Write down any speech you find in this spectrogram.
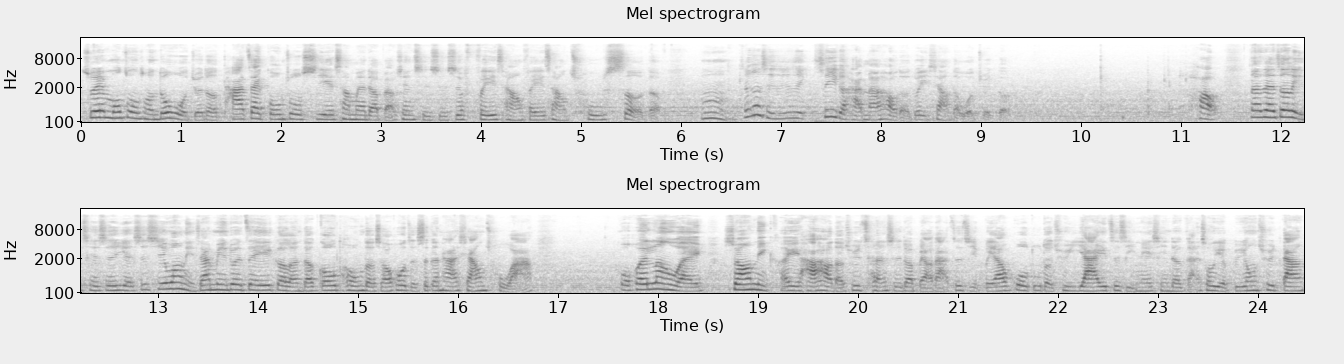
所以某种程度，我觉得他在工作事业上面的表现其实是非常非常出色的。嗯，这个其实是是一个还蛮好的对象的，我觉得。好，那在这里其实也是希望你在面对这一个人的沟通的时候，或者是跟他相处啊。我会认为，希望你可以好好的去诚实的表达自己，不要过度的去压抑自己内心的感受，也不用去当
